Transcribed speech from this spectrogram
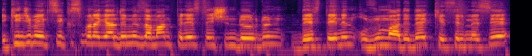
İkinci bir eksik kısmına geldiğimiz zaman PlayStation 4'ün desteğinin uzun vadede kesilmesi.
